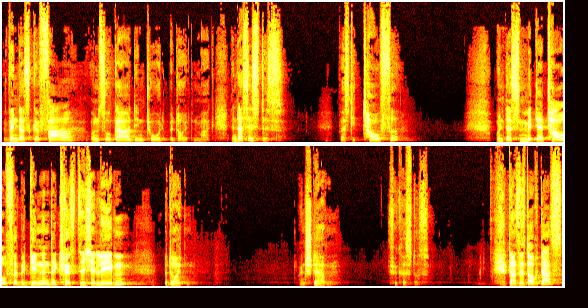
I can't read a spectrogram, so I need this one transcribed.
wenn das Gefahr und sogar den Tod bedeuten mag. Denn das ist es, was die Taufe und das mit der Taufe beginnende christliche Leben bedeuten. Ein Sterben für Christus. Das ist auch das,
